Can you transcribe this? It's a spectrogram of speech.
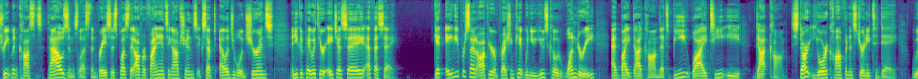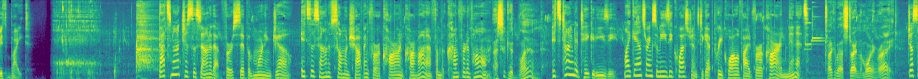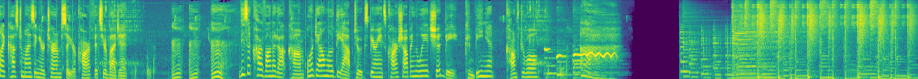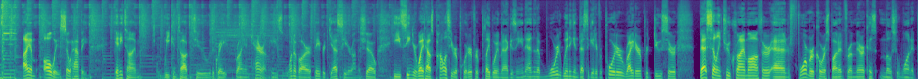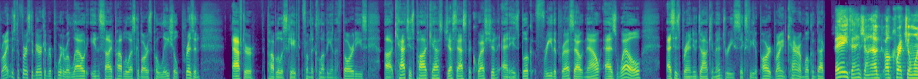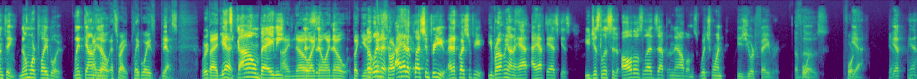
Treatment costs thousands less than braces, plus they offer financing options, accept eligible insurance, and you could pay with your HSA, FSA. Get 80% off your impression kit when you use code WONDERY at Byte.com. That's B-Y-T-E dot com. Start your confidence journey today with Byte. That's not just the sound of that first sip of Morning Joe. It's the sound of someone shopping for a car on Carvana from the comfort of home. That's a good blend. It's time to take it easy, like answering some easy questions to get pre qualified for a car in minutes. Talk about starting the morning right. Just like customizing your terms so your car fits your budget. Mm-mm-mm. Visit Carvana.com or download the app to experience car shopping the way it should be convenient, comfortable. Ah. I am always so happy anytime we can talk to the great Brian Karem. He's one of our favorite guests here on the show. He's senior White House policy reporter for Playboy magazine and an award winning investigative reporter, writer, producer, best selling true crime author, and former correspondent for America's Most Wanted. Brian was the first American reporter allowed inside Pablo Escobar's palatial prison after Pablo escaped from the Colombian authorities. Uh, catch his podcast, Just Ask the Question, and his book, Free the Press, out now, as well as his brand new documentary, Six Feet Apart. Brian Karem, welcome back. Hey, thanks, John. I'll, I'll correct you on one thing. No more Playboy. Went downhill. I know, that's right. Playboy is, yes. We're, but yeah, it's gone, baby. I know, I know, I know. But you know, but wait a minute. I had a question for you. I had a question for you. You brought me on. I have, I have to ask this. You just listed all those Led Zeppelin albums. Which one is your favorite of Four. those? Four. Yeah. Yeah. Yep. Yeah.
